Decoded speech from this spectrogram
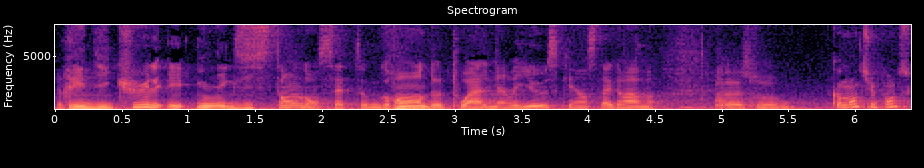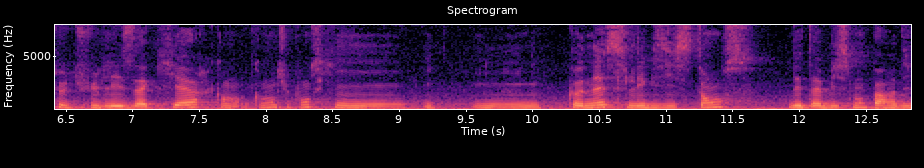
ridicule et inexistant dans cette grande toile merveilleuse qui est Instagram. Comment tu penses que tu les acquiers? Comment, tu penses qu'ils connaissent l'existence d'établissements Pardi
